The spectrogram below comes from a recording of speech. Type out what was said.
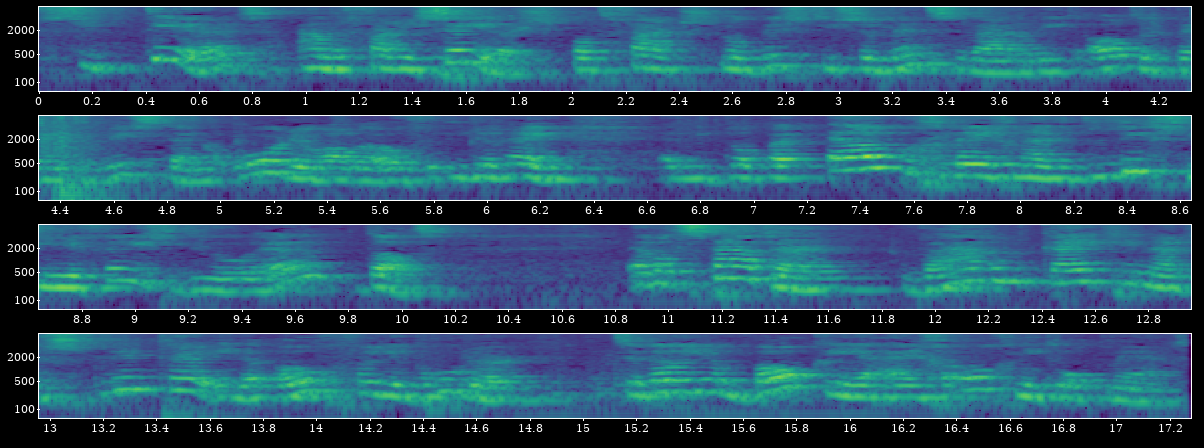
citeert aan de fariseërs, wat vaak snobistische mensen waren die het altijd beter wisten en een oordeel hadden over iedereen. En die dat bij elke gelegenheid het liefst in je feest duwen, hè? Dat. En wat staat er? Waarom kijk je naar de splinter in de oog van je broeder, terwijl je een balk in je eigen oog niet opmerkt?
